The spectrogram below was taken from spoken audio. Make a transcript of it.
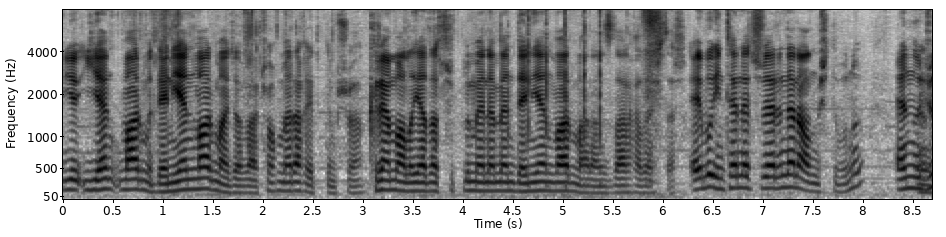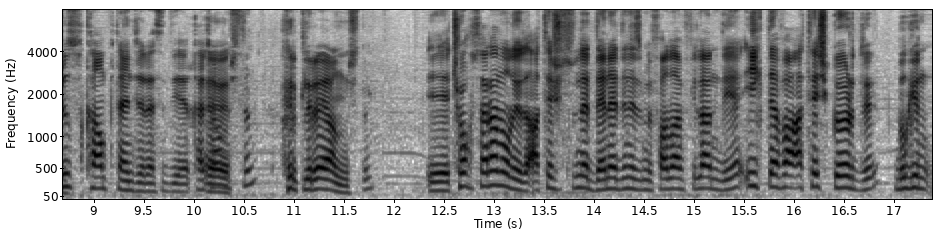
yiyen var mı? Deneyen var mı acaba? Çok merak ettim şu an. Kremalı ya da sütlü menemen deneyen var mı aranızda arkadaşlar? E bu internet üzerinden almıştı bunu. En ucuz kamp tenceresi diye. Kaç Evet. almıştın? 40 liraya almıştım. Ee, çok saran oluyordu. Ateş üstünde denediniz mi falan filan diye. İlk defa ateş gördü. Bugün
